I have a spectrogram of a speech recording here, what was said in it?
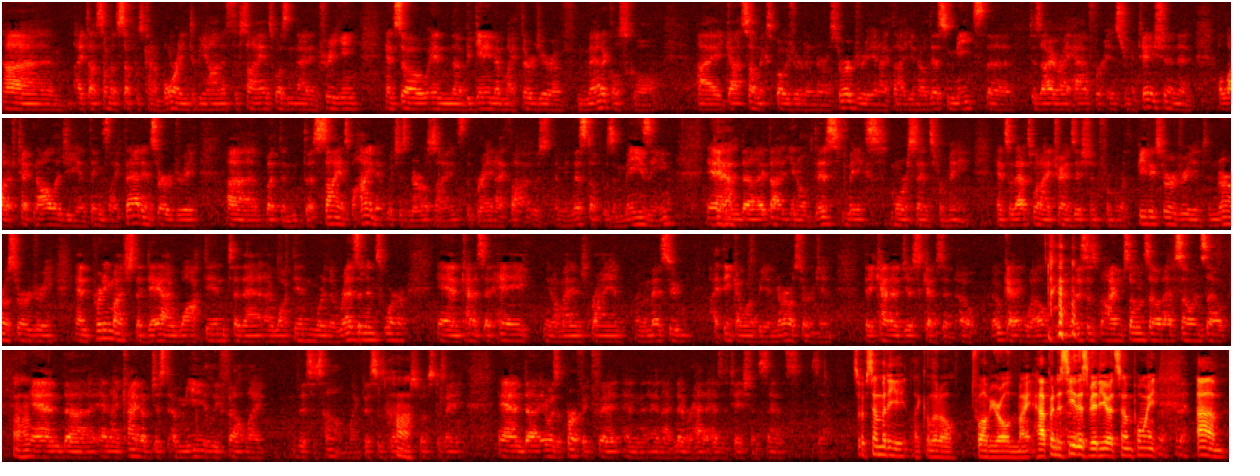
Um, I thought some of the stuff was kind of boring, to be honest. The science wasn't that intriguing. And so, in the beginning of my third year of medical school, I got some exposure to neurosurgery, and I thought, you know, this meets the desire I have for instrumentation and a lot of technology and things like that in surgery. Uh, but the, the science behind it, which is neuroscience, the brain, I thought was, I mean, this stuff was amazing. Yeah. And uh, I thought, you know, this makes more sense for me. And so that's when I transitioned from orthopedic surgery into neurosurgery. And pretty much the day I walked into that, I walked in where the residents were and kind of said, hey, you know, my name is Brian. I'm a med student. I think I want to be a neurosurgeon. They kind of just kind of said, oh, okay, well, you know, this is, I'm so and so, that's so and so. And, uh, and I kind of just immediately felt like this is home, like this is where Huh. I'm supposed to be. And uh, it was a perfect fit, and, and I've never had a hesitation since. So. So if somebody like a little twelve-year-old might happen to see this video at some point, um,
